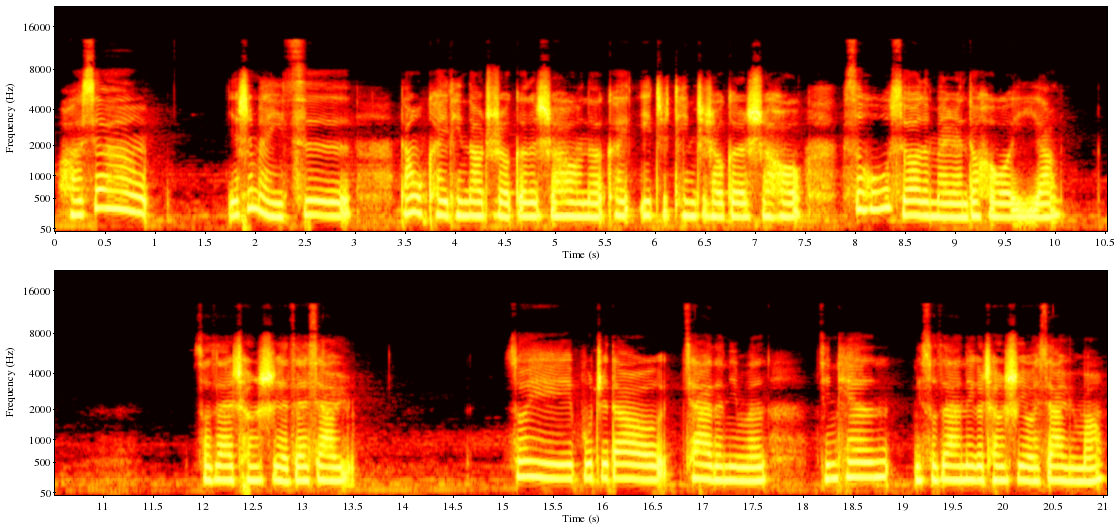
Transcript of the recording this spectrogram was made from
好像也是每一次。当我可以听到这首歌的时候呢，可以一直听这首歌的时候，似乎所有的美人都和我一样，所在城市也在下雨。所以不知道，亲爱的你们，今天你所在的那个城市有下雨吗？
